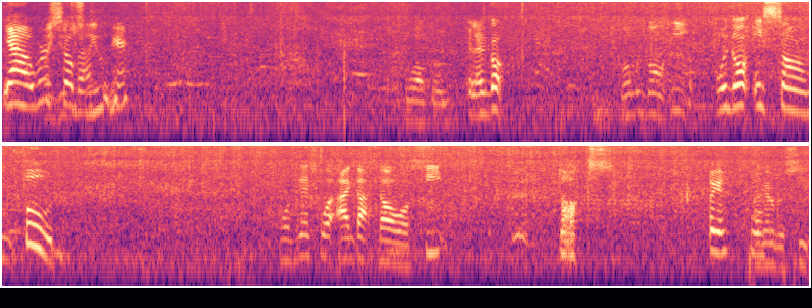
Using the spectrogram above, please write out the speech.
Yeah, we're Like, so bad. leave here. Welcome. Okay, let's go. What we gonna eat? We're gonna eat some food. Well, guess what? I got the receipt. Ducks. Okay, I got a receipt.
